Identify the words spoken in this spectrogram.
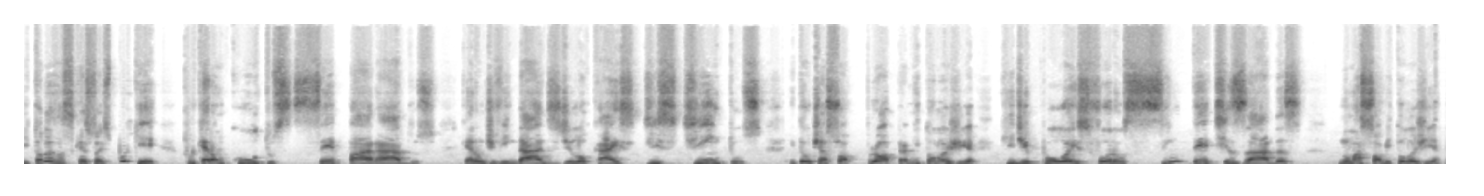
E todas as questões. Por quê? Porque eram cultos separados, que eram divindades de locais distintos. Então tinha sua própria mitologia, que depois foram sintetizadas numa só mitologia.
